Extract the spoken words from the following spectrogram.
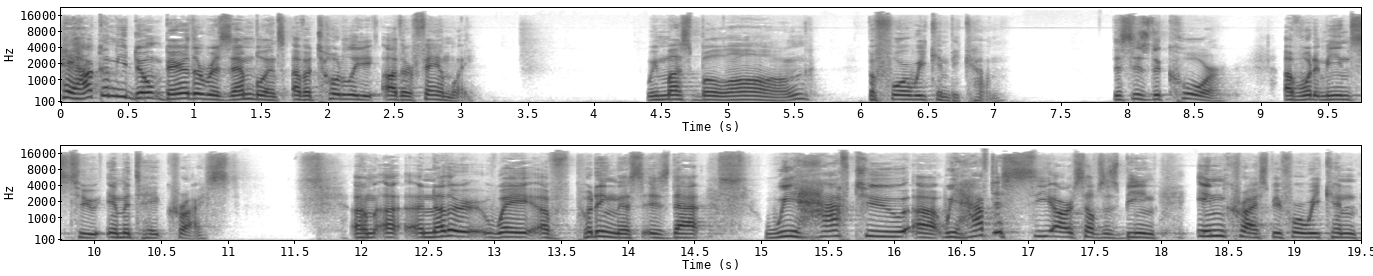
hey, how come you don't bear the resemblance of a totally other family? We must belong before we can become. This is the core of what it means to imitate Christ. Um, a- another way of putting this is that we have to uh, we have to see ourselves as being in Christ before we can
